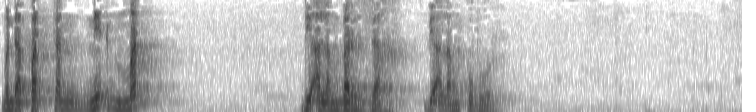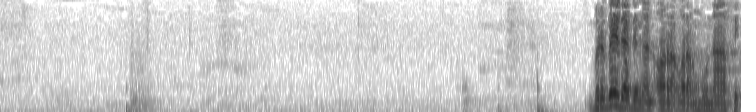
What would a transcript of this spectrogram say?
mendapatkan nikmat di alam barzakh, di alam kubur. Berbeda dengan orang-orang munafik.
